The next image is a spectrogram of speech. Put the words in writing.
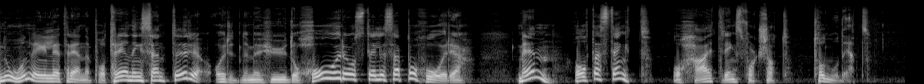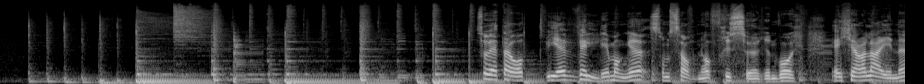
Noen vil trene på treningssenter, ordne med hud og hår og stelle seg på håret. Men alt er stengt, og her trengs fortsatt tålmodighet. Så vet jeg at vi er veldig mange som savner frisøren vår. Jeg er ikke alene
